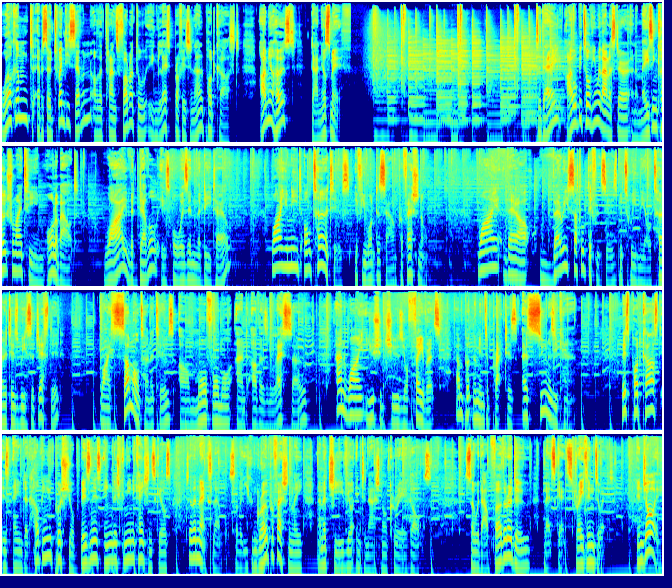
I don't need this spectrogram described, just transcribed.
Welcome to episode 27 of the Transforma tu Inglés Profesional podcast. I'm your host, Daniel Smith. Today, I will be talking with Alastair, an amazing coach from my team, all about why the devil is always in the detail, why you need alternatives if you want to sound professional, why there are very subtle differences between the alternatives we suggested why some alternatives are more formal and others less so, and why you should choose your favourites and put them into practice as soon as you can. This podcast is aimed at helping you push your business English communication skills to the next level so that you can grow professionally and achieve your international career goals. So, without further ado, let's get straight into it. Enjoy!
